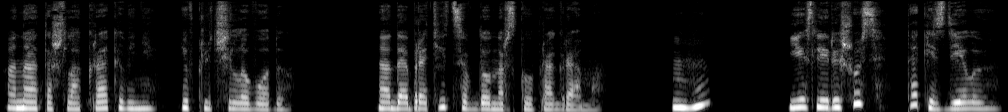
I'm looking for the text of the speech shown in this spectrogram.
Она отошла к раковине и включила воду. Надо обратиться в донорскую программу. Угу. Если решусь, так и сделаю.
